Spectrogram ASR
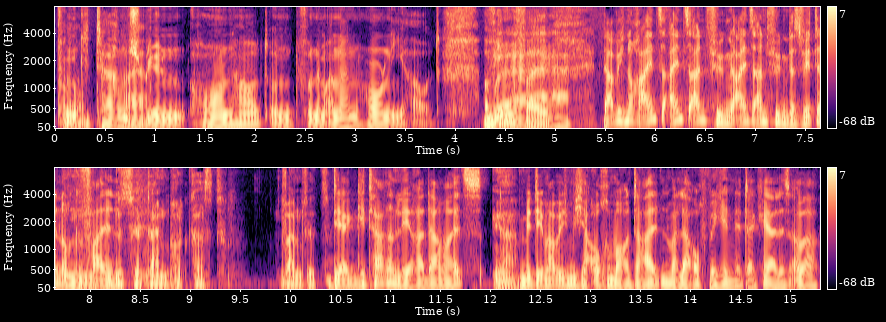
Vom So. Gitarrenspielen Hornhaut und von dem anderen Hornyhaut. Auf jeden Fall Darf ich noch eins, eins anfügen, eins anfügen, das wird dir noch gefallen. ist ja dein Podcast. Wahnwitz. der Gitarrenlehrer damals, Ja. mit dem habe ich mich ja auch immer unterhalten, weil er auch wirklich ein netter Kerl ist. Aber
